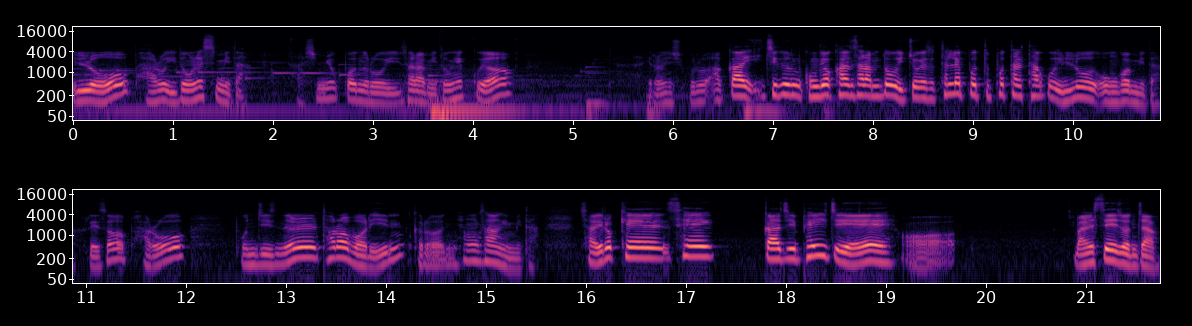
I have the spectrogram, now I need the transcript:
일로 바로 이동을 했습니다. 자, 16번으로 이 사람 이동했고요. 자, 이런 식으로 아까 이- 지금 공격한 사람도 이쪽에서 텔레포트 포탈 타고 일로 온 겁니다. 그래서 바로 본진을 털어버린 그런 형상입니다. 자, 이렇게 세 가지 페이지에 어, 말세의 전장,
